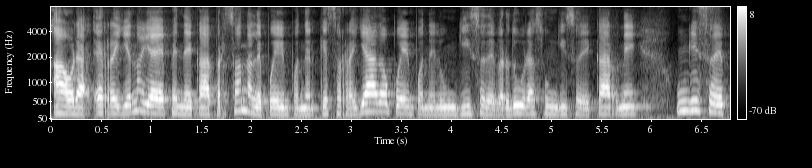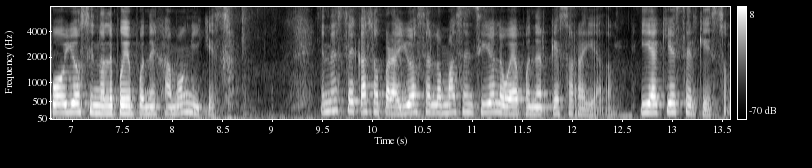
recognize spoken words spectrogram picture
Ahora, el relleno ya depende de cada persona. Le pueden poner queso rallado, pueden poner un guiso de verduras, un guiso de carne, un guiso de pollo, si no le pueden poner jamón y queso. En este caso, para yo hacerlo más sencillo, le voy a poner queso rallado. Y aquí está el queso.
